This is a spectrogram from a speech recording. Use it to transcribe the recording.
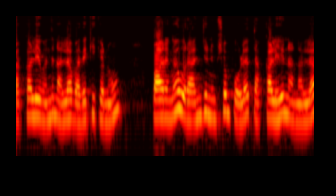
தக்காளியை வந்து நல்லா வதக்கிக்கணும். பாருங்கள் ஒரு அஞ்சு நிமிஷம் போல் தக்காளியை நான் நல்லா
